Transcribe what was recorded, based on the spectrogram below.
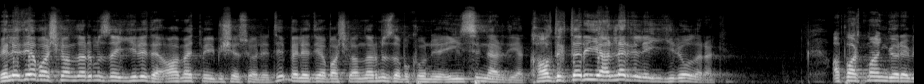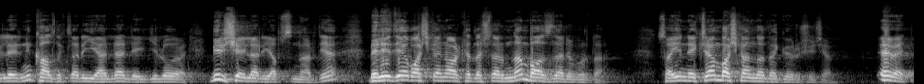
Belediye başkanlarımızla ilgili de Ahmet Bey bir şey söyledi. Belediye başkanlarımız da bu konuya eğilsinler diye. Kaldıkları yerler ile ilgili olarak. Apartman görevlilerinin kaldıkları yerlerle ilgili olarak bir şeyler yapsınlar diye. Belediye başkanı arkadaşlarımdan bazıları burada. Sayın Ekrem Başkan'la da görüşeceğim. Evet,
